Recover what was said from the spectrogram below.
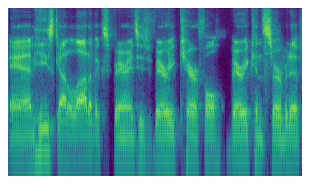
and he's got a lot of experience. He's very careful, very conservative.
